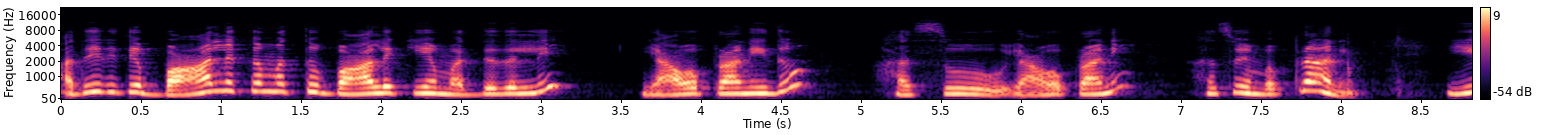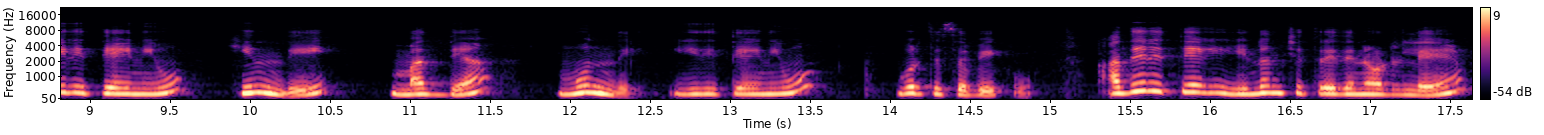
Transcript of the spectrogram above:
ಅದೇ ರೀತಿ ಬಾಲಕ ಮತ್ತು ಬಾಲಕಿಯ ಮಧ್ಯದಲ್ಲಿ ಯಾವ ಪ್ರಾಣಿ ಇದು? ಹಸು. ಯಾವ ಪ್ರಾಣಿ? ಹಸು ಎಂಬ ಪ್ರಾಣಿ. ಈ ರೀತಿಯಾಗಿ ನೀವು ಹಿಂದೆ, ಮಧ್ಯ, ಮುಂದೆ ಈ ರೀತಿಯಾಗಿ ನೀವು ಗುರುತಿಸಬೇಕು. ಅದೇ ರೀತಿಯಾಗಿ ಇನ್ನೊಂದು ಚಿತ್ರ ಇದೆ ನೋಡ್ರಲ್ಲೇ.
